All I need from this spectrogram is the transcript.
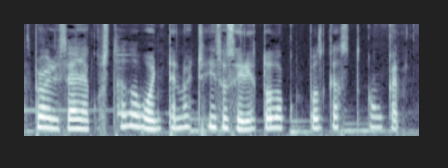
Espero les haya gustado. Buena noche. Eso sería todo con podcast con Carlos.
